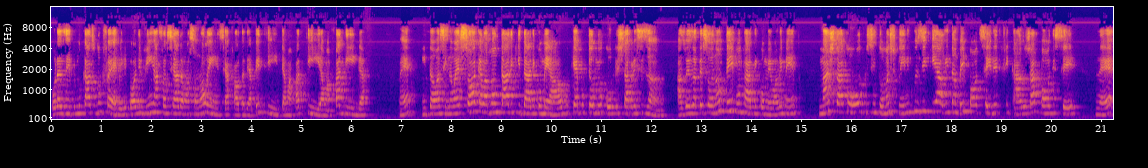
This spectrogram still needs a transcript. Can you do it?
Por exemplo, no caso do ferro, ele pode vir associado a uma sonolência, a falta de apetite, a uma apatia, a uma fadiga, né? Então, assim, não é só aquela vontade que dá de comer algo que é porque o meu corpo está precisando. Às vezes a pessoa não tem vontade de comer o alimento, mas está com outros sintomas clínicos e que ali também pode ser identificado, já pode ser né,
